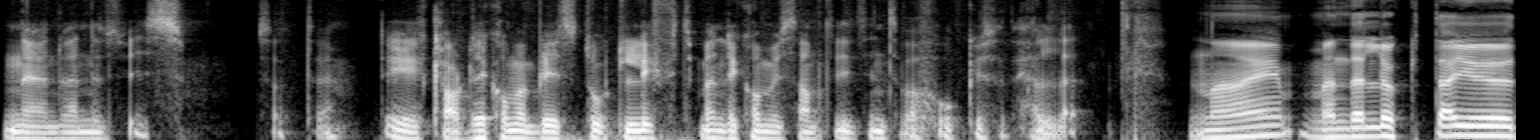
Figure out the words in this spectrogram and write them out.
nödvändigtvis. Så att, eh, det är klart, det kommer bli ett stort lyft, men det kommer samtidigt inte vara fokuset heller. Nej, men det luktar ju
